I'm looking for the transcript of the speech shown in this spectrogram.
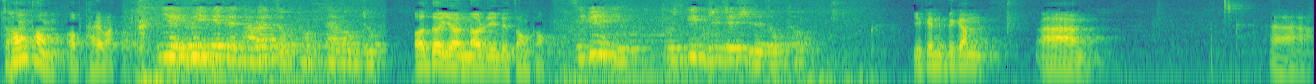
总统 of Taiwan. 你也可以变成台湾总统，在梦中。 Although you are not really 总统, 即便你不并不是真实的总统， you can become um, uh,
